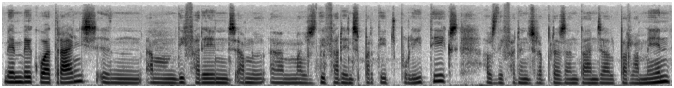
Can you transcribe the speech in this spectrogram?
ben bé quatre anys eh, amb, diferents, amb, amb els diferents partits polítics, els diferents representants al Parlament,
